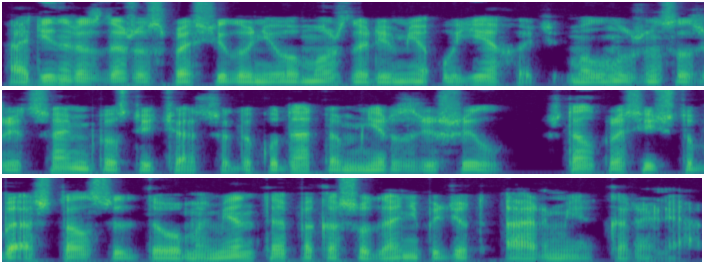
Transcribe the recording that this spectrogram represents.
Один раз даже спросил у него, можно ли мне уехать, мол, нужно со жрецами повстречаться, да куда там, не разрешил. Стал просить, чтобы остался до того момента, пока сюда не придет армия короля.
